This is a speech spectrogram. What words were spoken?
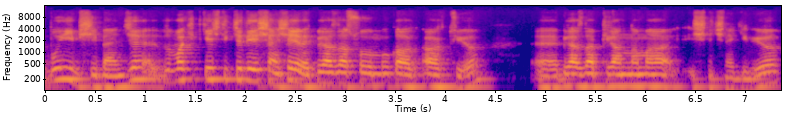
Bu iyi bir şey bence. Vakit geçtikçe değişen şey evet biraz daha sorumluluk artıyor. Biraz daha planlama işin içine giriyor.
